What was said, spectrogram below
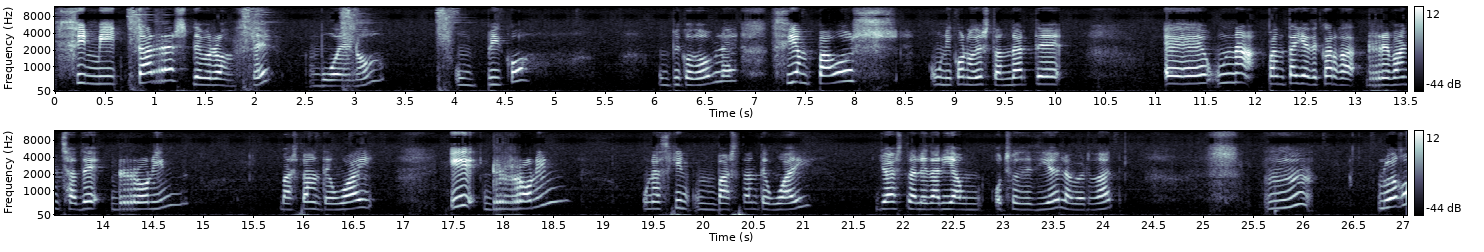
Cimitarras de bronce. Bueno, un pico. Un pico doble. 100 pavos. Un icono de estandarte. Eh, una pantalla de carga revancha de Ronin bastante guay. Y Ronin, una skin bastante guay. Yo a esta le daría un 8 de 10, la verdad. Mm, luego,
